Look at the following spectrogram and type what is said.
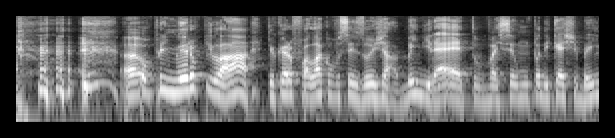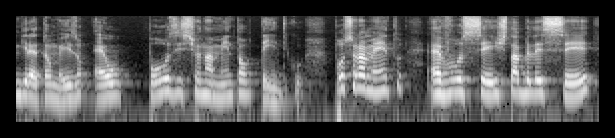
uh, o primeiro pilar que eu quero falar com vocês hoje, já bem direto, vai ser um podcast bem diretão mesmo, é o posicionamento autêntico. Posicionamento é você estabelecer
